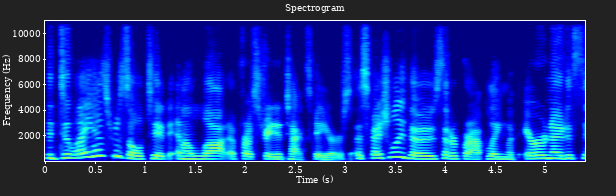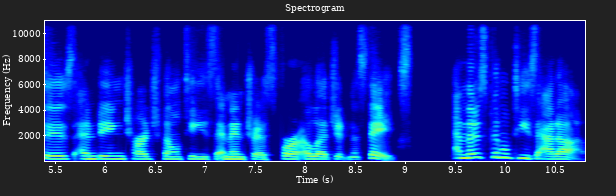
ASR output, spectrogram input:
The delay has resulted in a lot of frustrated taxpayers, especially those that are grappling with error notices and being charged penalties and interest for alleged mistakes. And those penalties add up.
